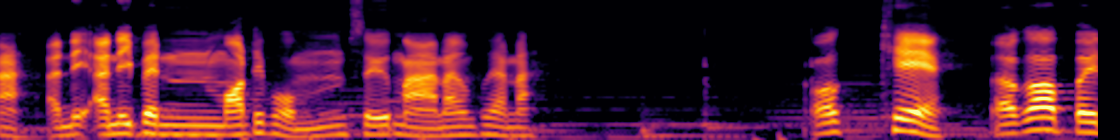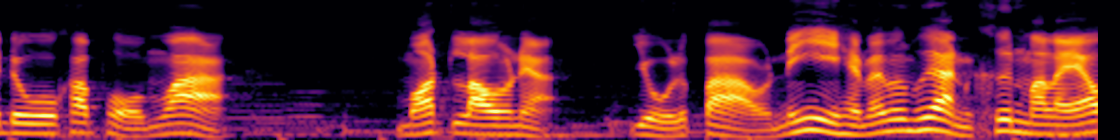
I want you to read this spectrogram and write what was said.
อะอันนี้อันนี้เป็นมอดที่ผมซื้อมานะเพื่อนๆนะโอเคแล้วก็ไปดูครับผมว่ามอดเราเนี่ยอยู่หรือเปล่านี่เห็นไหมเพื่อนๆขึ้นมาแล้ว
